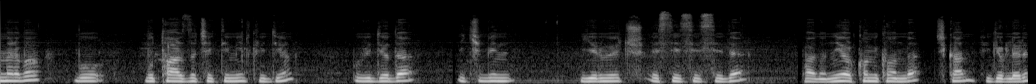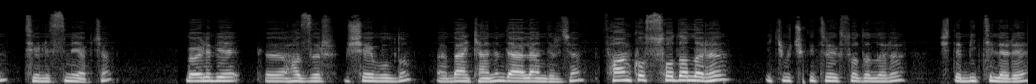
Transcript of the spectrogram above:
merhaba. Bu bu tarzda çektiğim ilk video. Bu videoda 2023 SDCC'de pardon New York Comic Con'da çıkan figürlerin tier listini yapacağım. Böyle bir e, hazır bir şey buldum. E, ben kendim değerlendireceğim. Funko sodaları, 2,5 litrelik sodaları, işte bitileri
